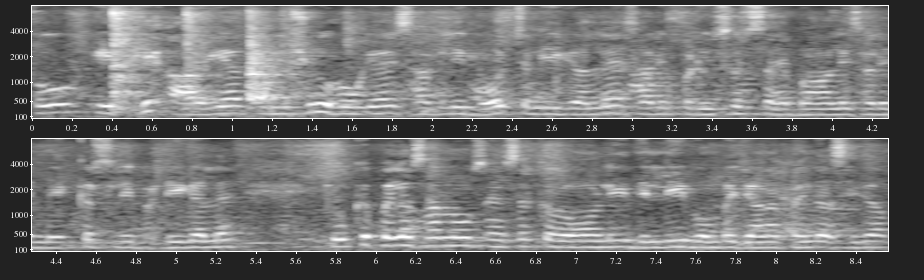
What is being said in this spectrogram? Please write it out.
ਸੋ ਇੱਥੇ ਆ ਗਿਆ, ਕੰਮ ਸ਼ੁਰੂ ਹੋ ਗਿਆ। ਇਹ ਸਾਡੇ ਲਈ ਬਹੁਤ ਚੰਗੀ ਗੱਲ ਹੈ। ਸਾਡੇ ਪ੍ਰੋਡਿਊਸਰ ਸਾਹਿਬਾਨ ਲਈ, ਸਾਡੇ ਮੇਕਰਸ ਲਈ ਵੱਡੀ ਗੱਲ ਹੈ। ਕਿਉਂਕਿ ਪਹਿਲਾਂ ਸਾਨੂੰ ਸੈਂਸਰ ਕਰਵਾਉਣ ਲਈ ਦਿੱਲੀ, ਬੰਬੇ ਜਾਣਾ ਪੈਂਦਾ ਸੀਗਾ।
